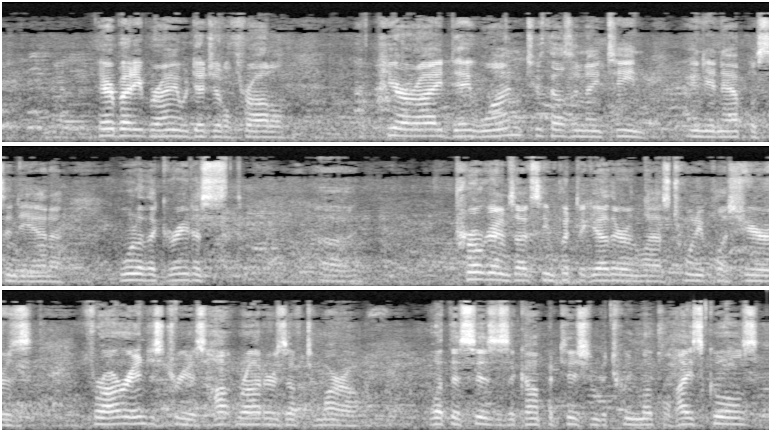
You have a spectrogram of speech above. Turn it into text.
Hey everybody, Brian with Digital Throttle. PRI Day 1, 2019, Indianapolis, Indiana. One of the greatest uh, programs I've seen put together in the last 20 plus years for our industry is Hot Rodders of Tomorrow. What this is is a competition between local high schools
